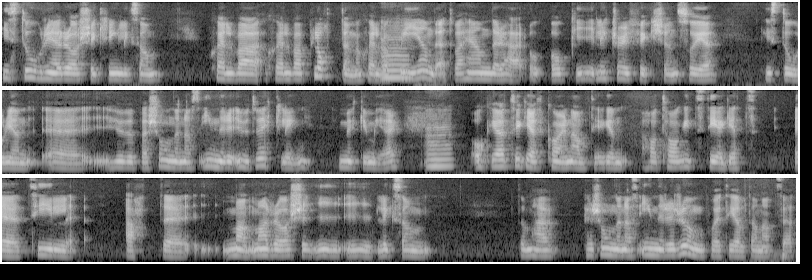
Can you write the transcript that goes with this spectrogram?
historien rör sig kring liksom själva, själva plotten och själva mm. skeendet. Vad händer här? Och, och, i literary fiction så är historien eh, huvudpersonernas inre utveckling mycket mer. Mm. Och jag tycker att Karin Alvtegen har tagit steget eh, till att eh, man, man rör sig i, i liksom de här personernas inre rum på ett helt annat sätt.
